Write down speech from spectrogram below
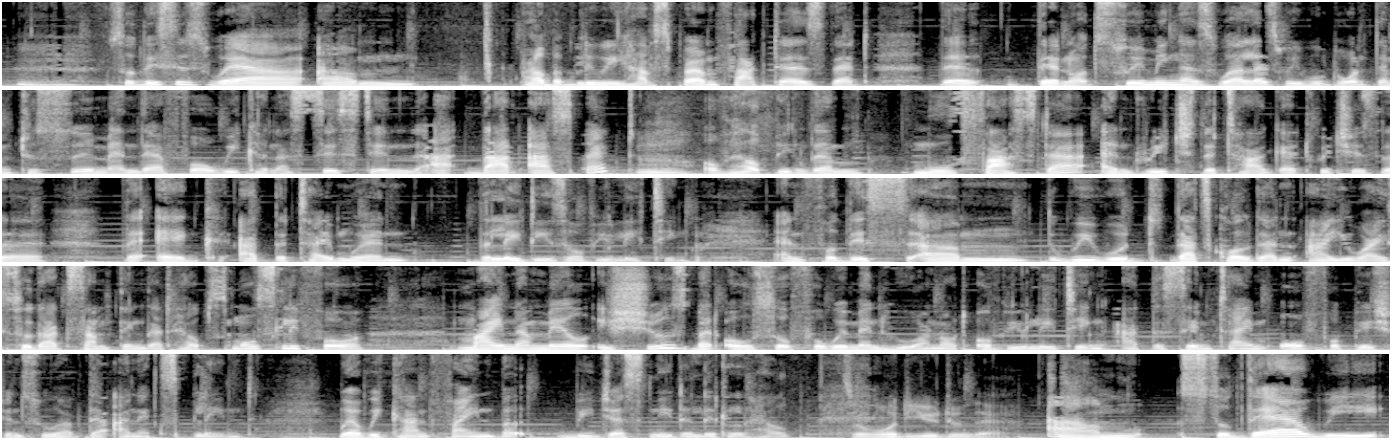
So this is where um, probably we have sperm factors that they're, they're not swimming as well as we would want them to swim and therefore we can assist in that, that aspect of helping them move faster and reach the target which is the the egg at the time when the lady is ovulating and for this um, we would that's called an iui so that's something that helps mostly for minor male issues but also for women who are not ovulating at the same time or for patients who have the unexplained where we can't find but we just need a little help. So, what do you do there? um, so there we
